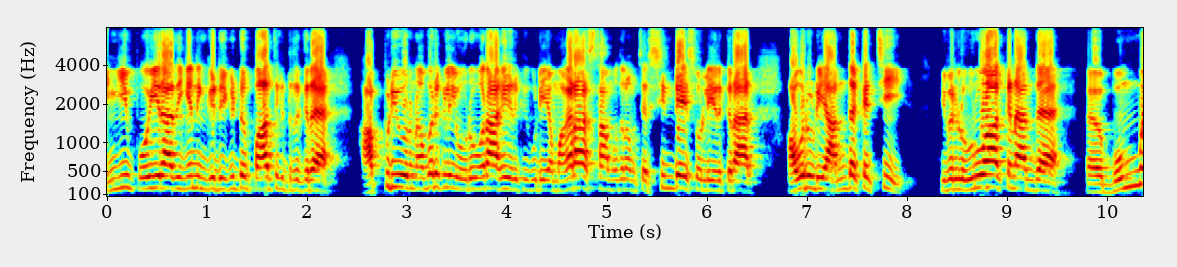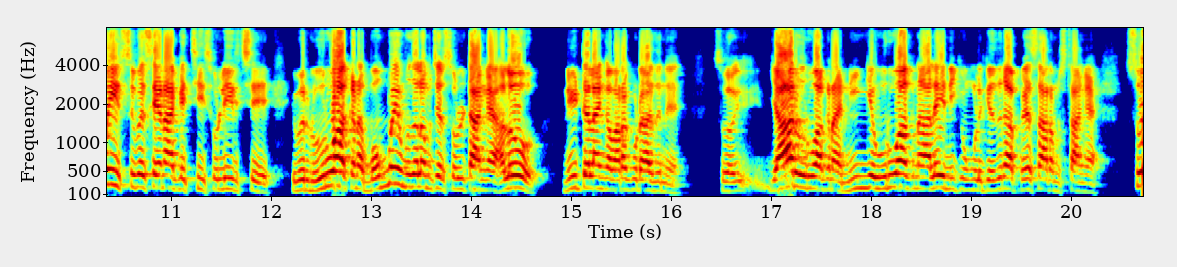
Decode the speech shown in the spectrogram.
எங்கேயும் போயிடாதீங்கன்னு இங்கிட்டு இங்கிட்டு பார்த்துக்கிட்டு இருக்கிற அப்படி ஒரு நபர்களில் ஒருவராக இருக்கக்கூடிய மகாராஷ்டிரா முதலமைச்சர் ஷிண்டே சொல்லியிருக்கிறார். அவருடைய அந்த கட்சி இவர்கள் உருவாக்கின அந்த பொம்மை சிவசேனா கட்சி சொல்லிருச்சு. இவர்கள் உருவாக்கின பொம்மை முதலமைச்சர் சொல்லிட்டாங்க ஹலோ நீட்டெல்லாம் இங்கே வரக்கூடாதுன்னு. ஸோ யார் உருவாக்குனா? நீங்கள் உருவாக்குனாலே இன்னைக்கு உங்களுக்கு எதிராக பேச ஆரம்பிச்சிட்டாங்க. ஸோ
